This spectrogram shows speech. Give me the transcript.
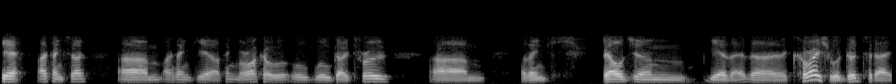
Yeah, I think so. Um, I think yeah, I think Morocco will, will, will go through. Um, I think Belgium, yeah, the, the Croatia were good today.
